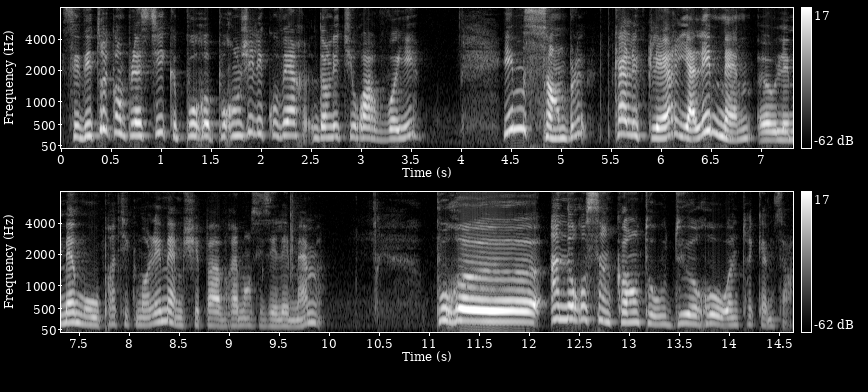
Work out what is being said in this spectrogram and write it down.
C'est des trucs en plastique pour, pour ranger les couverts dans les tiroirs, vous voyez Il me semble qu'à Leclerc, il y a les mêmes, euh, les mêmes ou pratiquement les mêmes, je ne sais pas vraiment si c'est les mêmes, pour euh, 1,50€ ou 2 euros, un truc comme ça.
